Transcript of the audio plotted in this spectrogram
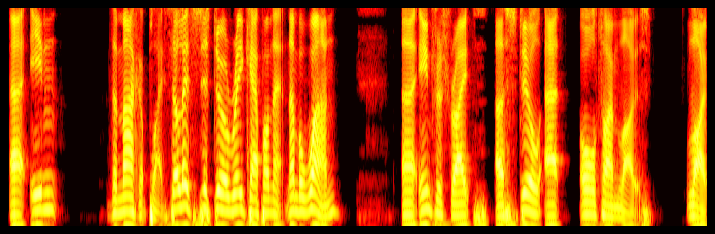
uh, in the marketplace. So let's just do a recap on that. Number one, uh, interest rates are still at all time lows. Low.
